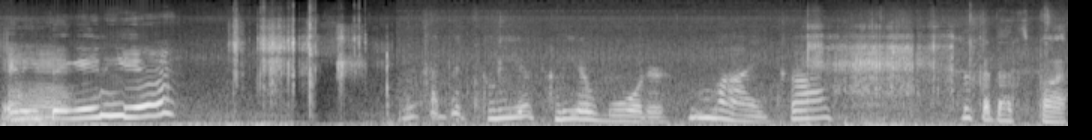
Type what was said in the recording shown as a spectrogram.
Anything in here? Look at the clear, clear water. My God. Look at that spot.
